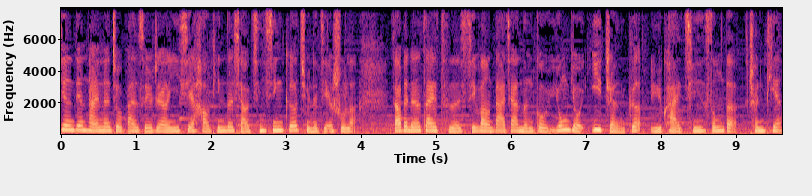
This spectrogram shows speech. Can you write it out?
今天的电台呢，就伴随着这样一些好听的小清新歌曲呢，结束了。小北呢，在此希望大家能够拥有一整个愉快、轻松的春天。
